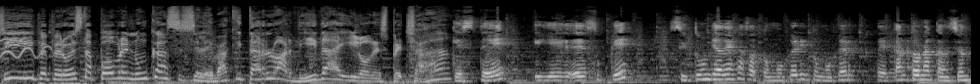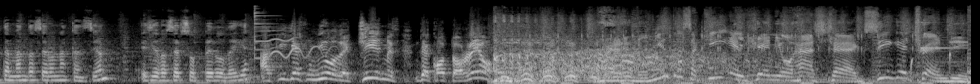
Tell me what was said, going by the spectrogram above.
Sí, pe- pero esta pobre nunca se, se le va a quitar lo ardida y lo despechada. Que esté. ¿Y eso qué? Si tú un día dejas a tu mujer y tu mujer te canta una canción, te manda a hacer una canción, ese va a ser sopedo de ella. Aquí ya es un nido de chismes, de cotorreo. Bueno, mientras aquí el genio hashtag sigue trending.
